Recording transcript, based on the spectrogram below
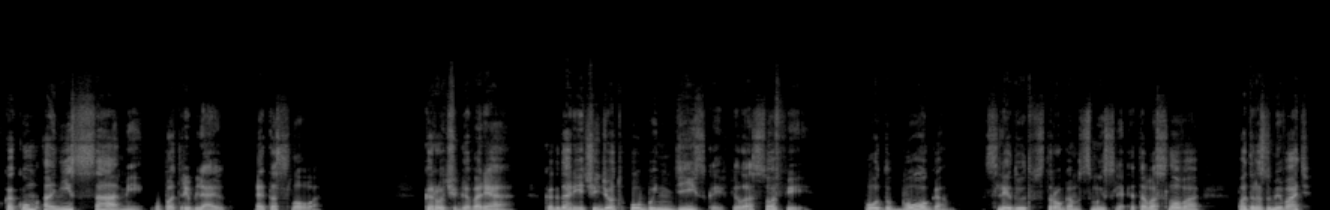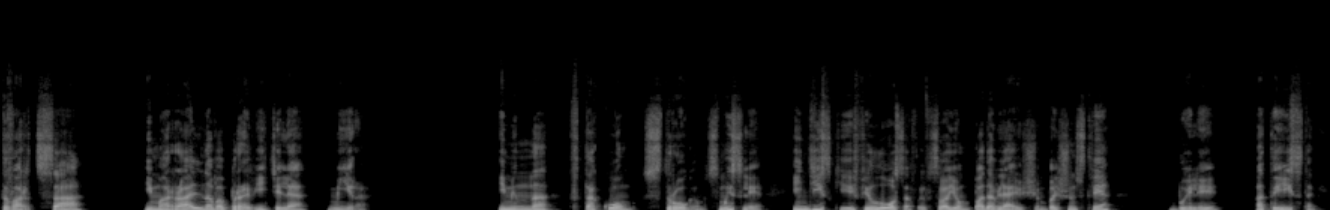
в каком они сами употребляют это слово. Короче говоря, когда речь идет об индийской философии, под Богом следует в строгом смысле этого слова подразумевать Творца и морального правителя мира. Именно в таком строгом смысле индийские философы в своем подавляющем большинстве были атеистами.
